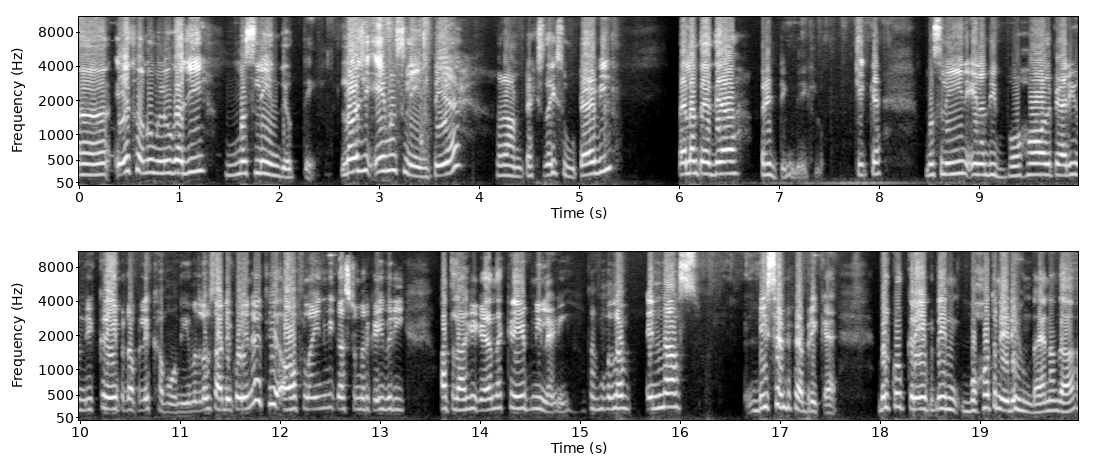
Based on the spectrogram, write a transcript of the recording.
ਇਹ ਤੁਹਾਨੂੰ ਮਿਲੂਗਾ ਜੀ ਮਸਲੀਨ ਦੇ ਉੱਤੇ। ਲਓ ਜੀ, ਇਹ ਮਸਲੀਨ ਤੇ ਹੈ। ਰਾਮਟੈਕਸ ਦਾ ਹੀ ਸੂਟ ਹੈ ਵੀ। ਪਹਿਲਾਂ ਤਾਂ ਇਹਦਾ ਪ੍ਰਿੰਟਿੰਗ ਦੇਖ ਲਓ, ਠੀਕ ਹੈ? ਮਸਲੀਨ ਇਹਨਾਂ ਦੀ ਬਹੁਤ ਪਿਆਰੀ ਹੁੰਦੀ, ਕ੍ਰੇਪ ਦਾ ਭਲੇਖਾ ਪਾਉਂਦੀ ਹੈ। ਮਤਲਬ ਸਾਡੇ ਕੋਲੇ ਨਾ ਇੱਥੇ ਆਫਲਾਈਨ ਵੀ ਕਸਟਮਰ ਕਈ ਵਾਰੀ ਹੱਥ ਲਾ ਕੇ ਕਹਿੰਦਾ ਕ੍ਰੇਪ ਨਹੀਂ ਲੈਣੀ। ਤਾਂ ਮਤਲਬ ਇੰਨਾ ਡੀਸੈਂਟ ਫੈਬਰਿਕ ਹੈ। ਬਿਲਕੁਲ ਕ੍ਰੇਪ ਦੇ ਬਹੁਤ ਨੇੜੇ ਹੁੰਦਾ ਇਹਨਾਂ ਦਾ।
